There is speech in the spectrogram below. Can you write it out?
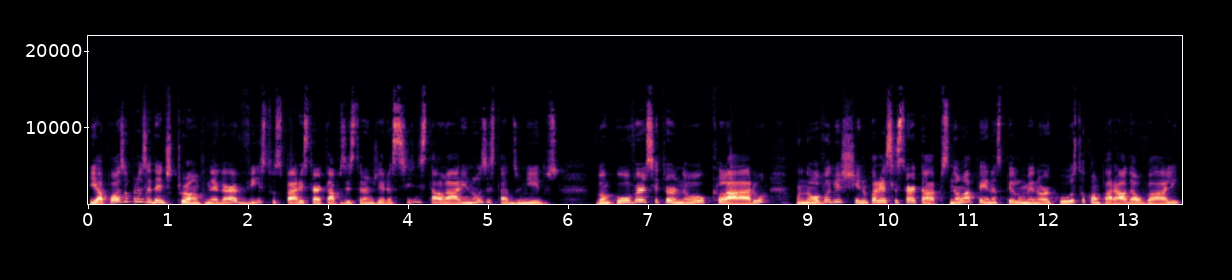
E após o presidente Trump negar vistos para startups estrangeiras se instalarem nos Estados Unidos, Vancouver se tornou, claro, um novo destino para essas startups, não apenas pelo menor custo comparado ao Vale,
